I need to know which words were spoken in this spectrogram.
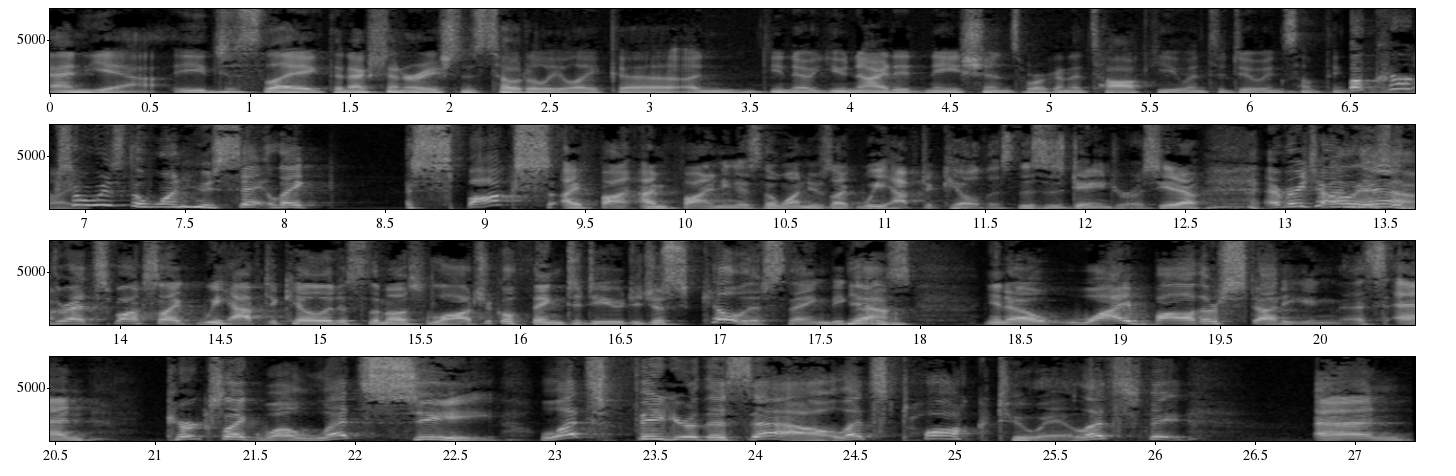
and yeah, he just like the next generation is totally like a, a you know United Nations. We're going to talk you into doing something. But Kirk's like. always the one who's saying like. Spock's I find I'm finding is the one who's like we have to kill this. This is dangerous. You know, every time Oh, there's yeah. a threat, Spock's like we have to kill it. It's the most logical thing to do to just kill this thing because you know why bother studying this? And Kirk's like, well, let's see, let's figure this out. Let's talk to it. Let's fi-. and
